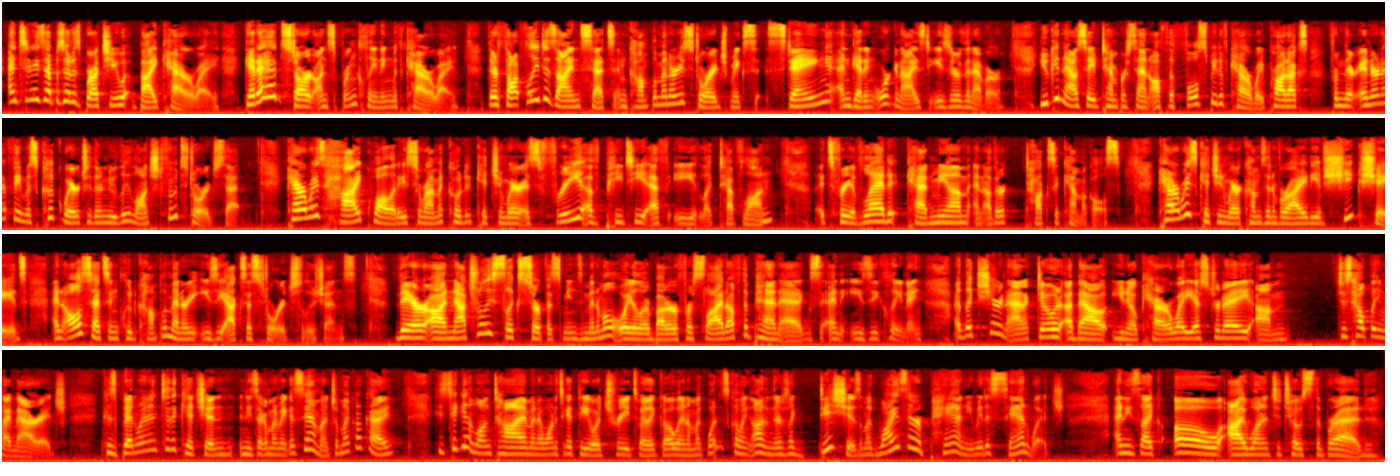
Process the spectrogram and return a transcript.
And today's episode is brought to you by Caraway. Get a head start on spring cleaning with Caraway. Their thoughtfully designed sets and complimentary storage makes staying and getting organized easier than ever. You can now save 10% off the full suite of Caraway products from their internet famous cookware to their newly launched food storage set. Caraway's high quality ceramic coated kitchenware is free of PTFE like Teflon. It's free of lead, cadmium, and other toxic chemicals. Caraway's kitchenware comes in a variety of chic shades, and all sets include complimentary easy access storage solutions. Their uh, naturally slick surface means minimal oil or butter for slide off the pan eggs and easy cleaning. I'd like to share an anecdote about, you know, Caraway yesterday. Um, just helping my marriage. Because Ben went into the kitchen and he's like, I'm gonna make a sandwich. I'm like, okay. He's taking a long time and I wanted to get Theo a treat. So I like go in. I'm like, what is going on? And there's like dishes. I'm like, why is there a pan? You made a sandwich. And he's like, oh, I wanted to toast the bread.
